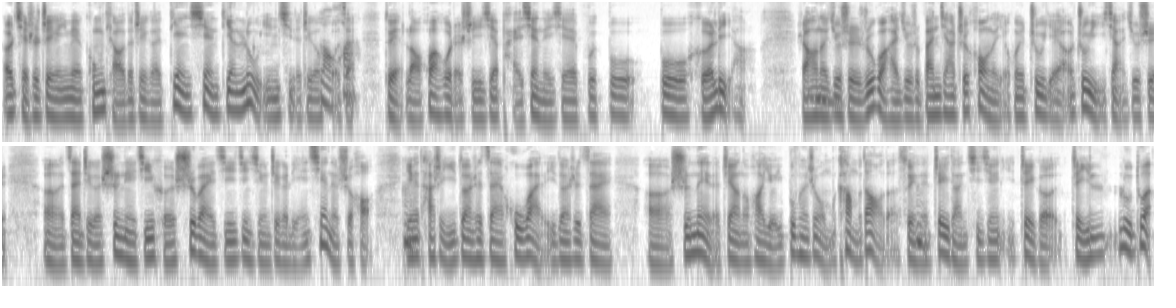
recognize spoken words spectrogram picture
而且是这个因为空调的这个电线电路引起的这个火灾，对老化或者是一些排线的一些不不不合理哈。然后呢，就是如果还就是搬家之后呢，也会注意也要注意一下，就是呃，在这个室内机和室外机进行这个连线的时候，因为它是一段是在户外的，一段是在呃室内的，这样的话有一部分是我们看不到的，所以呢，这一段期间这个这一路段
